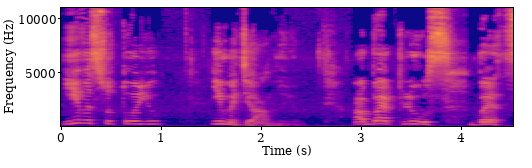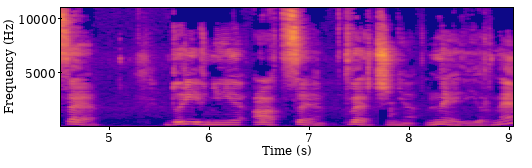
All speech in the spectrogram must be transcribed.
і висотою, і медіаною. АБ плюс БЦ дорівнює АЦ твердження невірне.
